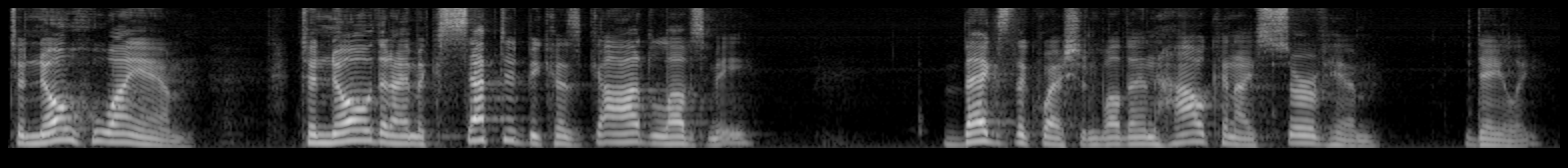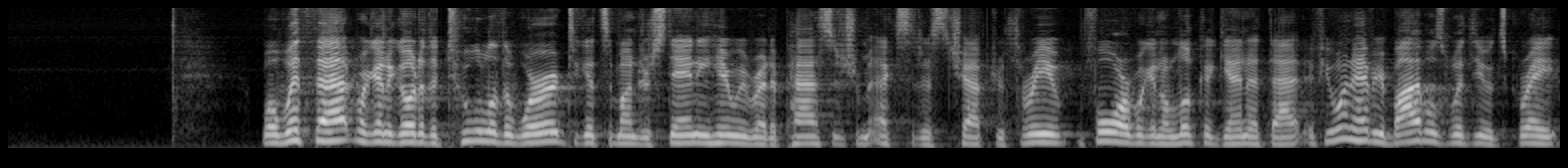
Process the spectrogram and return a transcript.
To know who I am, to know that I'm accepted because God loves me, begs the question well, then, how can I serve Him daily? Well, with that, we're going to go to the tool of the word to get some understanding here. We read a passage from Exodus chapter 3, 4. We're going to look again at that. If you want to have your Bibles with you, it's great.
